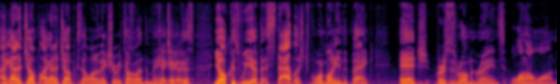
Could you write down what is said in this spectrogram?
I gotta jump. I gotta jump because I want to make sure we talk about the main. Okay. Because yo, because we have established for Money in the Bank, Edge versus Roman Reigns one on one,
